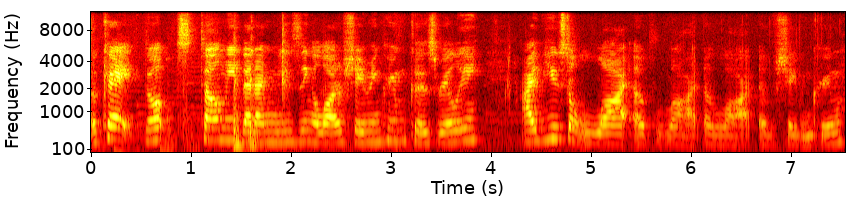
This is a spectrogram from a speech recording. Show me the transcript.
Okay, don't tell me that I'm using a lot of shaving cream because really, I've used a lot, a lot, a lot of shaving cream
